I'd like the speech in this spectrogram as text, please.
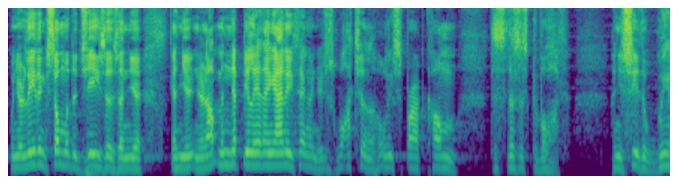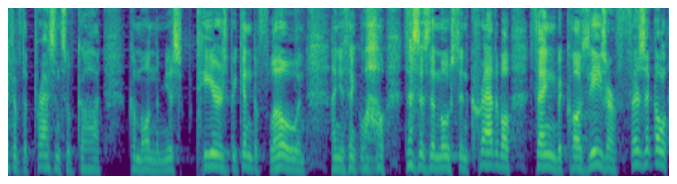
when you're leading someone to Jesus and, you, and you, you're not manipulating anything and you're just watching the Holy Spirit come. This, this is Kavod and you see the weight of the presence of God come on them. Your tears begin to flow, and, and you think, wow, this is the most incredible thing because these are physical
